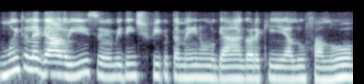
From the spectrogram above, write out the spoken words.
muito legal isso. Eu me identifico também num lugar agora que a Lu falou.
